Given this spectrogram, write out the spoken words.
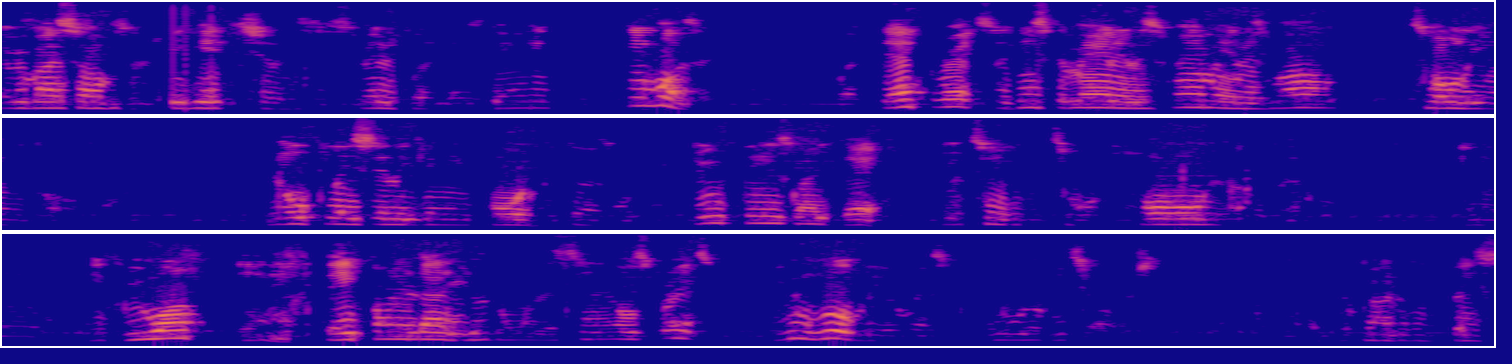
Everybody saw it was a dirty hit. Should have been suspended for the next game. He wasn't. But death threats against the man and his family and his mom, totally uncalled for. No place in the game for it because when you do things like that, you're taking it to a whole nother level. And if you are, and if they find out you're the one those threats, you will be arrested. You will be charged. And you're probably going to face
